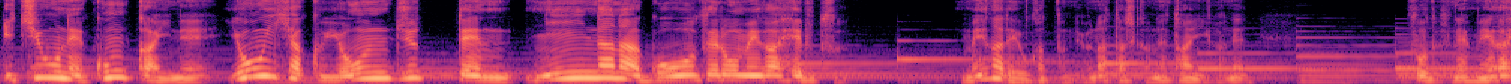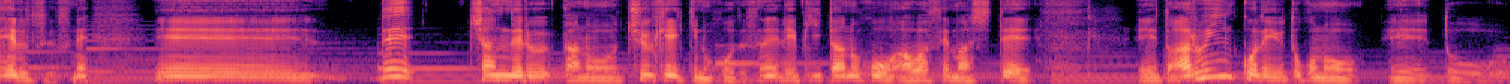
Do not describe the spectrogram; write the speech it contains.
一応ね今回ね 440.2750MHz メガでよかったんだよな確かね単位がね。そうですねメガヘルツですね。えー、でチャンネルあの中継機の方ですねレピーターの方を合わせましてえっ、ー、とアルインコでいうとこのえっ、ー、と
